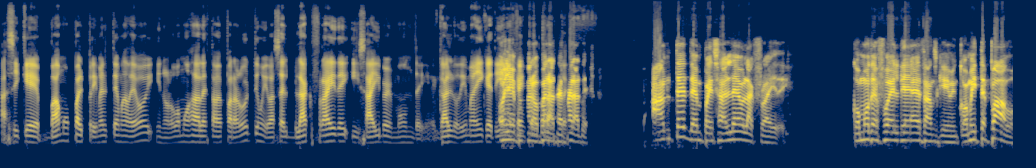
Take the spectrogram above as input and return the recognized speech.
Así que vamos para el primer tema de hoy y no lo vamos a dar esta vez para el último y va a ser Black Friday y Cyber Monday. Carlos, dime ahí que tienes Oye, que pero espérate, espérate. Antes de empezar de Black Friday, ¿cómo te fue el día de Thanksgiving? ¿Comiste pavo?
